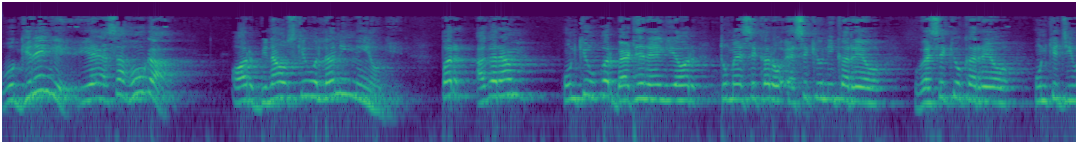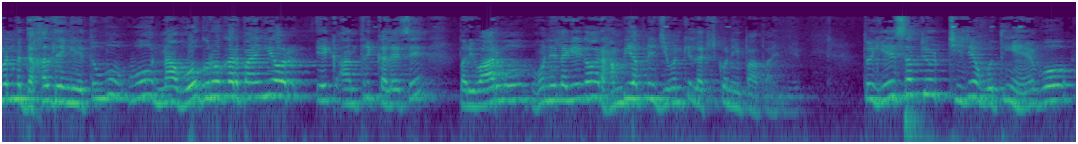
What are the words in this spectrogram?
वो गिरेंगे, ये ऐसा होगा। और बिना उसके वो लर्निंग नहीं होगी। पर अगर हम उनके ऊपर बैठे रहेंगे और तुम ऐसे करो, ऐसे क्यों नहीं कर रहे हो? वैसे क्यों कर रहे हो? उनके जीवन में दखल देंगे। तो वो वो ना वो ग्रो कर पाएँगे और एक आंतरिक कले से परिवार वो होने लगेगा और हम भी अपने जीवन के लक्ष्य को नहीं पा पाएँगे। तो ये सब जो चीज़ें होती हैं, वो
